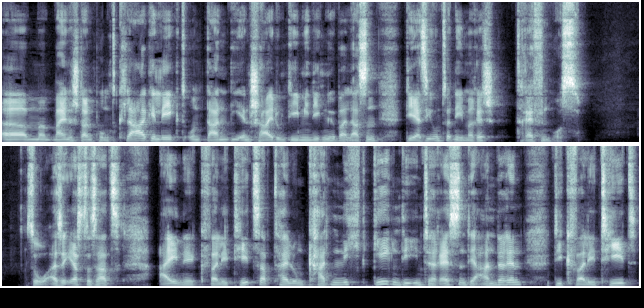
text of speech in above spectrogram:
ähm, meinen Standpunkt klargelegt und dann die Entscheidung demjenigen überlassen, der sie unternehmerisch treffen muss. So, also erster Satz. Eine Qualitätsabteilung kann nicht gegen die Interessen der anderen die Qualität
